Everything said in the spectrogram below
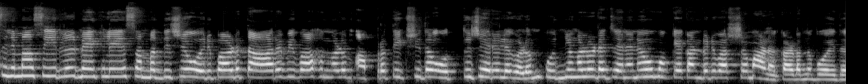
സിനിമ സീരിയൽ മേഖലയെ സംബന്ധിച്ച് ഒരുപാട് താരവിവാഹങ്ങളും അപ്രതീക്ഷിത ഒത്തുചേരലുകളും കുഞ്ഞുങ്ങളുടെ ജനനവും ഒക്കെ കണ്ടൊരു വർഷമാണ് കടന്നുപോയത്.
